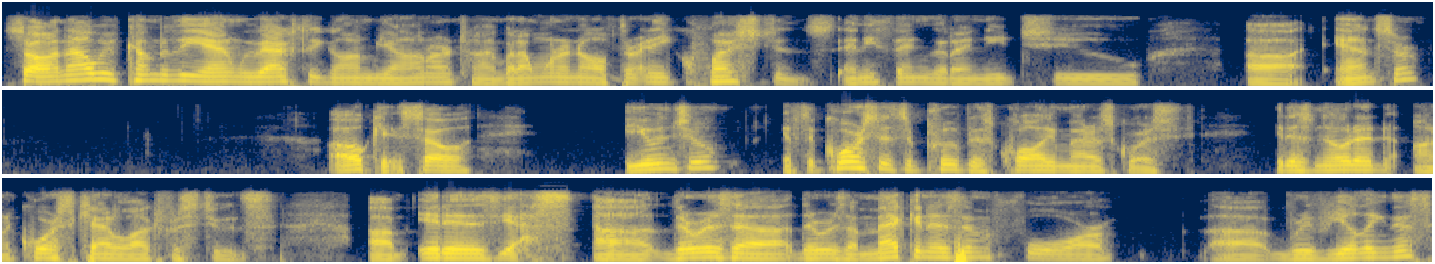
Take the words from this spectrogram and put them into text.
so now we've come to the end. We've actually gone beyond our time, but I wanna know if there are any questions, anything that I need to uh, answer. Okay, so Yunju, If the course is approved as Quality Matters course, it is noted on course catalog for students. Um, it is yes. Uh, there is a there is a mechanism for uh, revealing this.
